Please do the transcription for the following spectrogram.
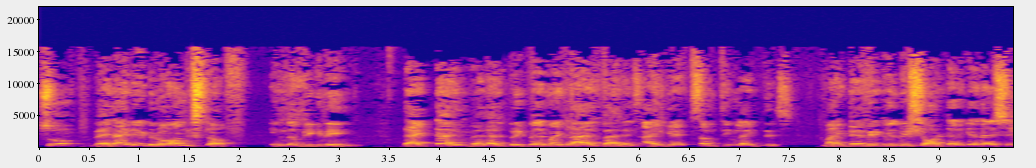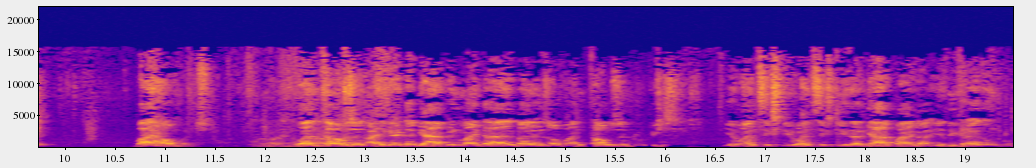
so when I did wrong stuff in the beginning that time when I prepare my trial balance I get something like this my debit will be shorter can I say by how much one thousand I get a gap in my trial balance of one thousand rupees ये वन सिक्सटी वन सिक्सटी इधर गैप आएगा। ये दिख रहा है तुमको?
